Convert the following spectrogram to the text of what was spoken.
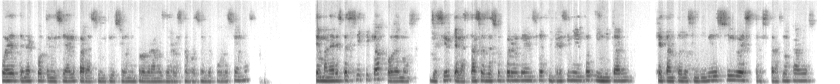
puede tener potencial para su inclusión en programas de restauración de poblaciones. De manera específica, podemos decir que las tasas de supervivencia y crecimiento indicaron que tanto los individuos silvestres traslocados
